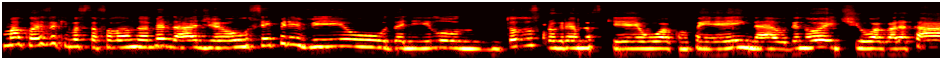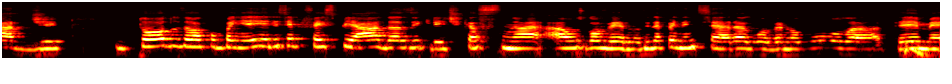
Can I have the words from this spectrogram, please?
Uma coisa que você está falando é verdade. Eu sempre vi o Danilo em todos os programas que eu acompanhei, né? O de noite, o agora à tarde, todos eu acompanhei. Ele sempre fez piadas e críticas né, aos governos, independente se era governo Lula, Temer,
